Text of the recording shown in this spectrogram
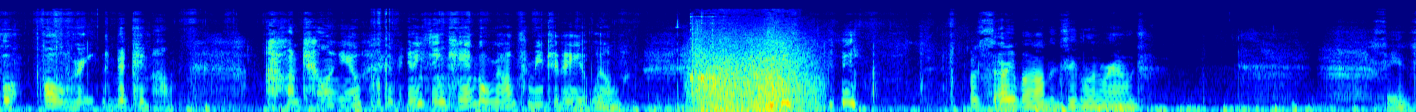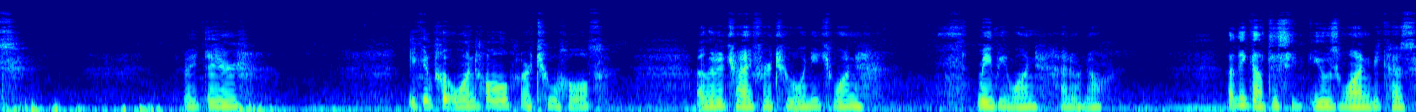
Oh, oh, great. The bit came out. I'm telling you, if anything can go wrong for me today, it will. I'm sorry about all the jiggling around. See, it's right there. You can put one hole or two holes. I'm to try for two in each one. Maybe one. I don't know. I think I'll just use one because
